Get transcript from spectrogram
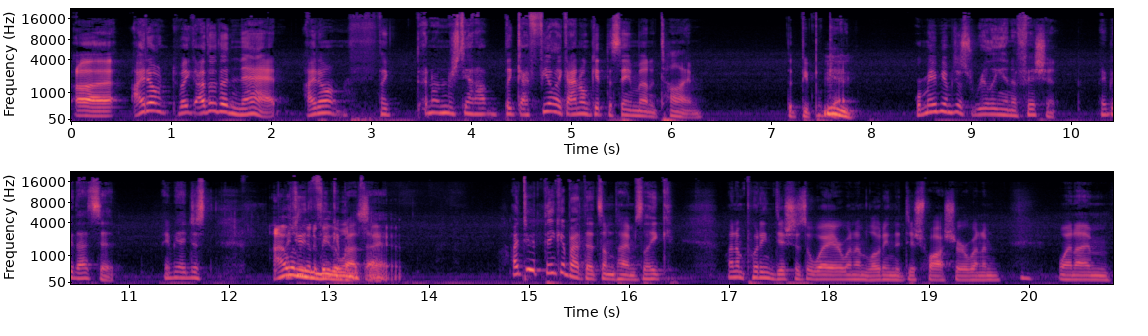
uh, I don't like. Other than that, I don't like. I don't understand how. Like, I feel like I don't get the same amount of time that people get, Hmm. or maybe I'm just really inefficient. Maybe that's it. Maybe I just. I wasn't going to be the one to say that. it. I do think about that sometimes, like when I'm putting dishes away, or when I'm loading the dishwasher, when I'm when I'm,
